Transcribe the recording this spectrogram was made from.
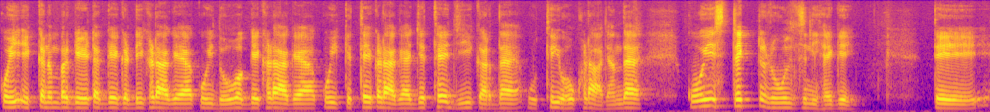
ਕੋਈ ਇੱਕ ਨੰਬਰ ਗੇਟ ਅੱਗੇ ਗੱਡੀ ਖੜਾ ਗਿਆ, ਕੋਈ ਦੋ ਅੱਗੇ ਖੜਾ ਗਿਆ, ਕੋਈ ਕਿੱਥੇ ਖੜਾ ਗਿਆ, ਜਿੱਥੇ ਜੀ ਕਰਦਾ ਹੈ, ਉੱਥੇ ਹੀ ਉਹ ਖੜਾ ਜਾਂਦਾ ਹੈ। ਕੋਈ ਸਟ੍ਰਿਕਟ ਰੂਲਸ ਨਹੀਂ ਹੈਗੇ। ਤੇ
